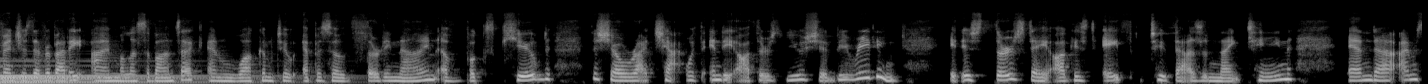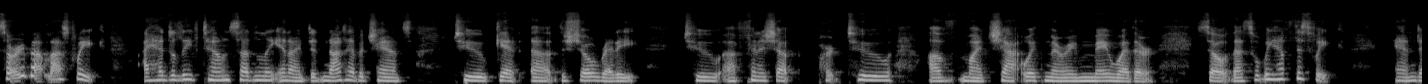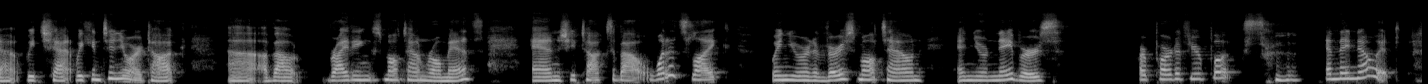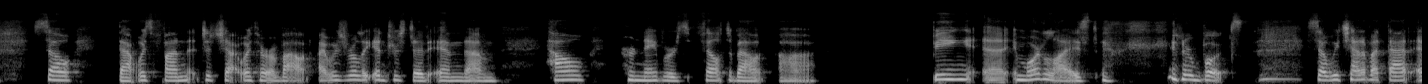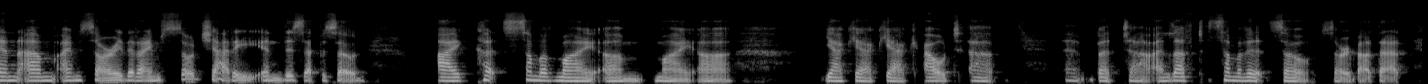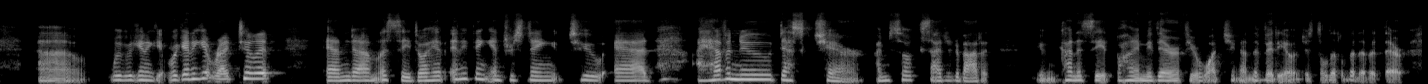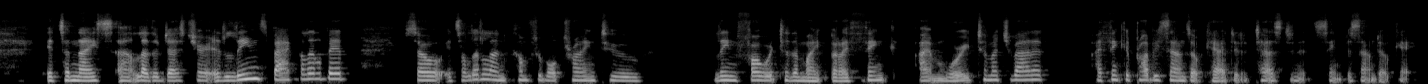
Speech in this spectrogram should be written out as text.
adventures, everybody. I'm Melissa Bonsack, and welcome to episode 39 of Books Cubed, the show where I chat with indie authors you should be reading. It is Thursday, August 8th, 2019, and uh, I'm sorry about last week. I had to leave town suddenly, and I did not have a chance to get uh, the show ready to uh, finish up part two of my chat with Mary Mayweather. So that's what we have this week and uh, we chat. We continue our talk uh, about writing small town romance, and she talks about what it's like when you're in a very small town and your neighbors are part of your books and they know it. So that was fun to chat with her about. I was really interested in um, how her neighbors felt about uh, being uh, immortalized in her books. So we chat about that, and um, I'm sorry that I'm so chatty in this episode. I cut some of my um, my uh, yak yak yak out, uh, uh, but uh, I left some of it. So sorry about that. Uh, we were gonna get we're gonna get right to it. And um, let's see, do I have anything interesting to add? I have a new desk chair. I'm so excited about it. You can kind of see it behind me there if you're watching on the video, just a little bit of it there. It's a nice uh, leather desk chair. It leans back a little bit, so it's a little uncomfortable trying to lean forward to the mic, but I think I'm worried too much about it. I think it probably sounds okay. I did a test and it seemed to sound okay.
